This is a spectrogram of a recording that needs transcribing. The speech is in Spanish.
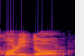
corridor.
